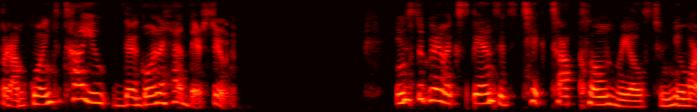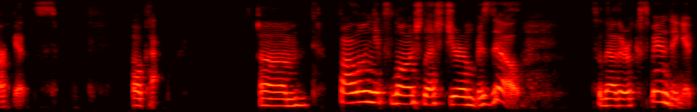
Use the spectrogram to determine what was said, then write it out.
But I'm going to tell you, they're going to head there soon. Instagram expands its TikTok clone reels to new markets. Okay. Um, following its launch last year in Brazil, so now they're expanding it.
